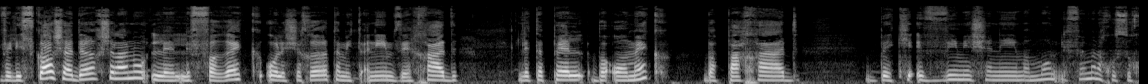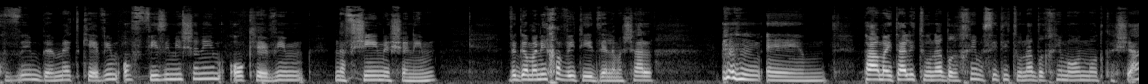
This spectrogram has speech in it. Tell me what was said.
ולזכור שהדרך שלנו לפרק או לשחרר את המטענים זה אחד, לטפל בעומק, בפחד, בכאבים ישנים, המון, לפעמים אנחנו סוחבים באמת כאבים או פיזיים ישנים או כאבים נפשיים ישנים. וגם אני חוויתי את זה, למשל, אמ, פעם הייתה לי תאונת דרכים, עשיתי תאונת דרכים מאוד מאוד קשה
